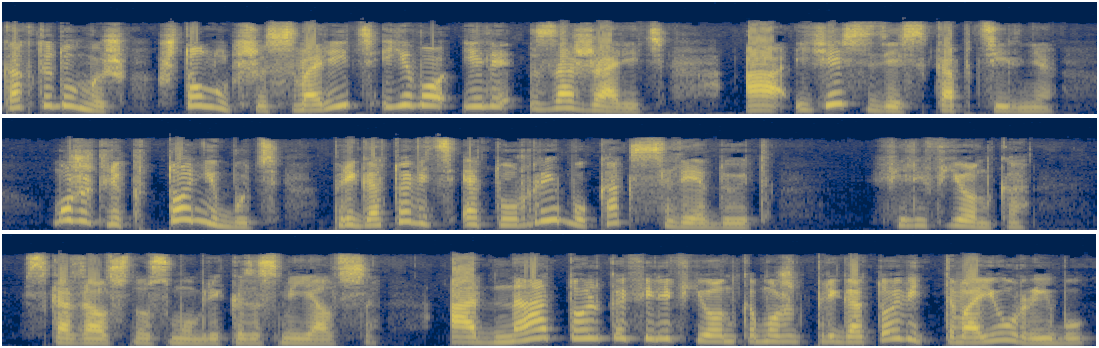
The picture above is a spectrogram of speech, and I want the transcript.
Как ты думаешь, что лучше, сварить его или зажарить? А есть здесь коптильня?» Может ли кто-нибудь приготовить эту рыбу как следует? — Филифьонка, — сказал Снус Мумрик и засмеялся. — Одна только Филифьонка может приготовить твою рыбу.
